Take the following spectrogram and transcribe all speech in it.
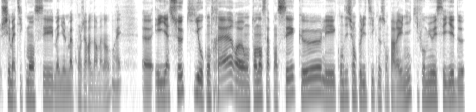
Schématiquement, c'est Emmanuel Macron, Gérald Darmanin. Ouais. Euh, et il y a ceux qui, au contraire, euh, ont tendance à penser que les conditions politiques ne sont pas réunies, qu'il faut mieux essayer de,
